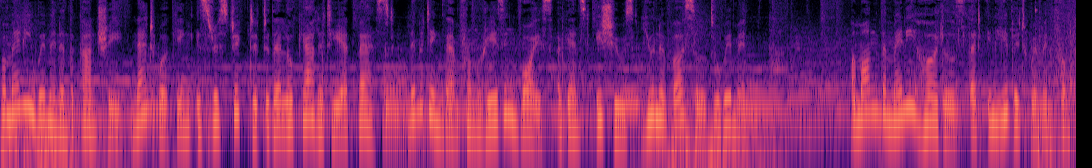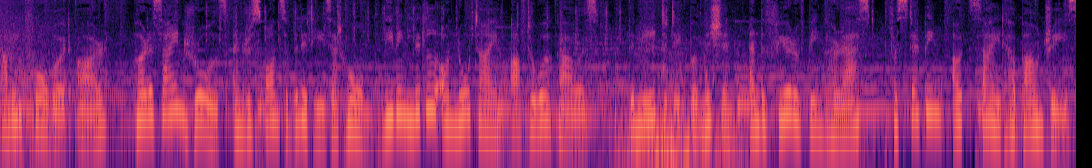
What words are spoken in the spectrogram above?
for many women in the country, networking is restricted to their locality at best, limiting them from raising voice against issues universal to women. Among the many hurdles that inhibit women from coming forward are her assigned roles and responsibilities at home, leaving little or no time after work hours, the need to take permission, and the fear of being harassed for stepping outside her boundaries.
